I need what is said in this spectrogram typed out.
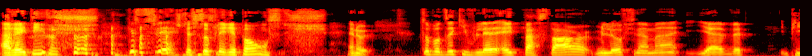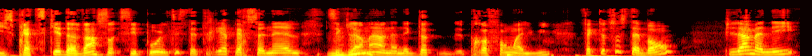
Arrêtez. Qu'est-ce que tu fais? Je te souffle les réponses. Anyway. Ça pour dire qu'il voulait être pasteur mais là finalement il avait puis il se pratiquait devant ses poules. Tu sais c'était très personnel. C'est Mhm. clairement une anecdote profond à lui. Fait que tout ça c'était bon. Puis là donné,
